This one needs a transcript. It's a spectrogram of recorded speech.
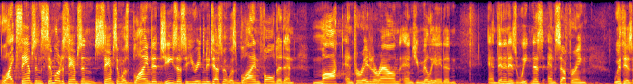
Like Samson, similar to Samson, Samson was blinded. Jesus, you read the New Testament, was blindfolded and mocked and paraded around and humiliated. And then in his weakness and suffering, with his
